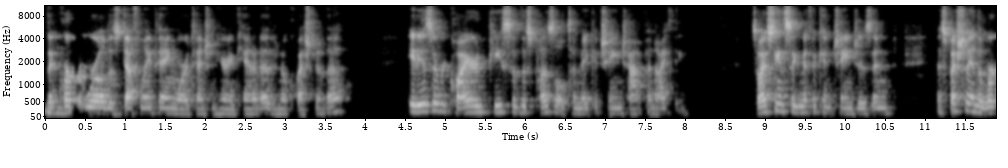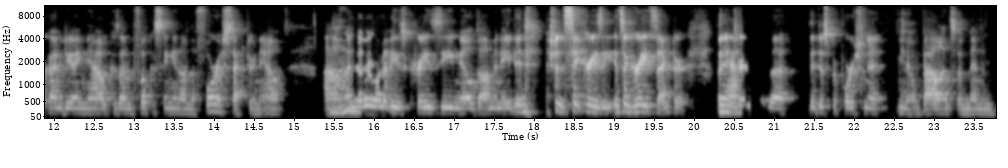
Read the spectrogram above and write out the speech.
The mm-hmm. corporate world is definitely paying more attention here in Canada. There's no question of that it is a required piece of this puzzle to make a change happen, I think. So I've seen significant changes, and especially in the work I'm doing now, because I'm focusing in on the forest sector now. Um, mm-hmm. Another one of these crazy male dominated, I shouldn't say crazy, it's a great sector, but yeah. in terms of the, the disproportionate, you know, balance of men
